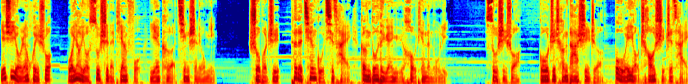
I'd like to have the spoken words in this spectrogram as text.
也许有人会说：“我要有苏轼的天赋，也可青史留名。”殊不知，他的千古奇才更多的源于后天的努力。苏轼说：“古之成大事者，不唯有超世之才，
